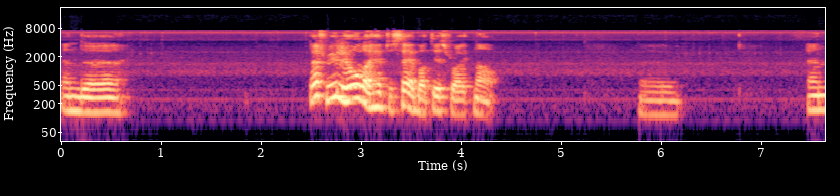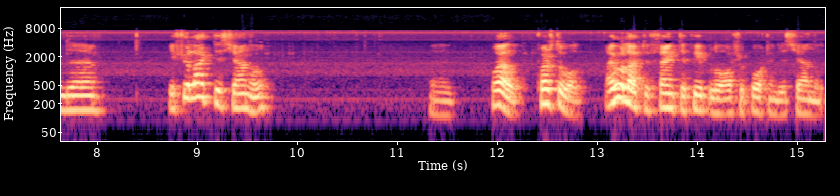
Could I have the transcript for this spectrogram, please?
And uh, that's really all I have to say about this right now. Uh, and uh, if you like this channel, uh, well, first of all, I would like to thank the people who are supporting this channel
